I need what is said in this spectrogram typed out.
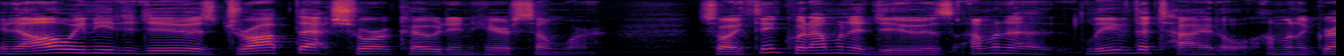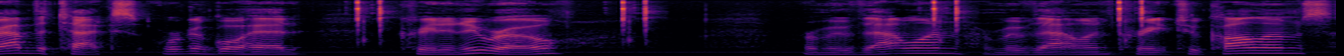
And all we need to do is drop that short code in here somewhere. So I think what I'm going to do is I'm going to leave the title. I'm going to grab the text. We're going to go ahead, create a new row, remove that one, remove that one, create two columns.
